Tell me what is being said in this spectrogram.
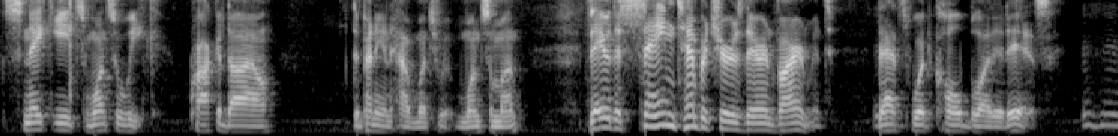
snake eats once a week. Crocodile, depending on how much, once a month. They are the same temperature as their environment. That's what cold blooded is. Mm-hmm.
